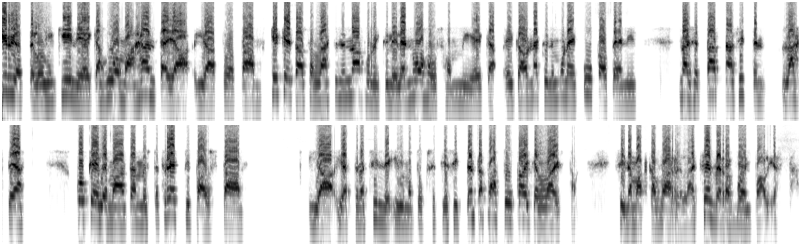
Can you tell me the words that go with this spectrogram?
kirjoitteluihin kiinni eikä huomaa häntä ja, ja tuota, Keke taas on lähtenyt naapurikylille nuohoushommiin eikä, eikä ole näkynyt moneen kuukauteen, niin naiset päättää sitten lähteä kokeilemaan tämmöistä treppipalstaa ja jättävät sinne ilmoitukset ja sitten tapahtuu kaikenlaista siinä matkan varrella, että sen verran voin paljastaa.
